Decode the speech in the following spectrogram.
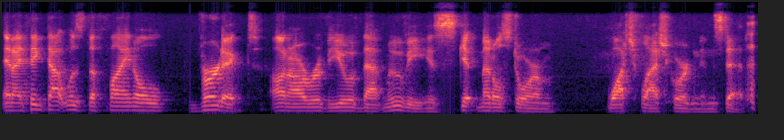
And I think that was the final verdict on our review of that movie: is skip Metal Storm, watch Flash Gordon instead.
